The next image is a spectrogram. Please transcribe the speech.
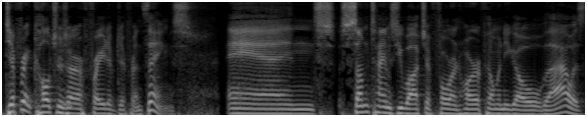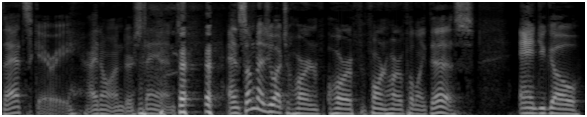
different cultures are afraid of different things. And sometimes you watch a foreign horror film and you go, well, "How is that scary? I don't understand." and sometimes you watch a horror, horror foreign horror film like this, and you go,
